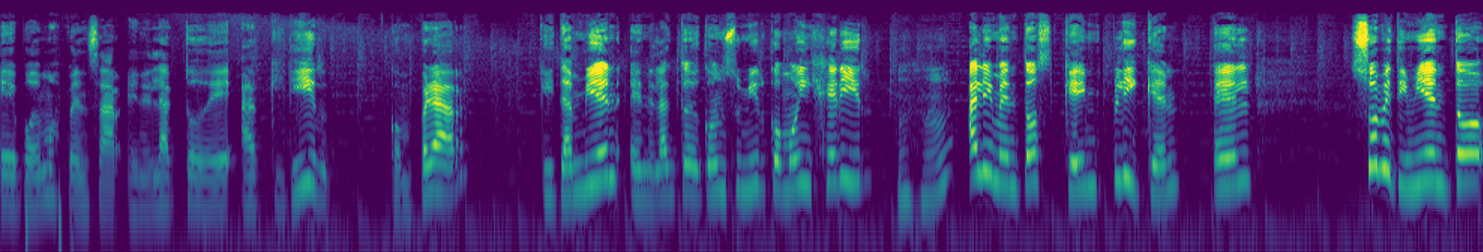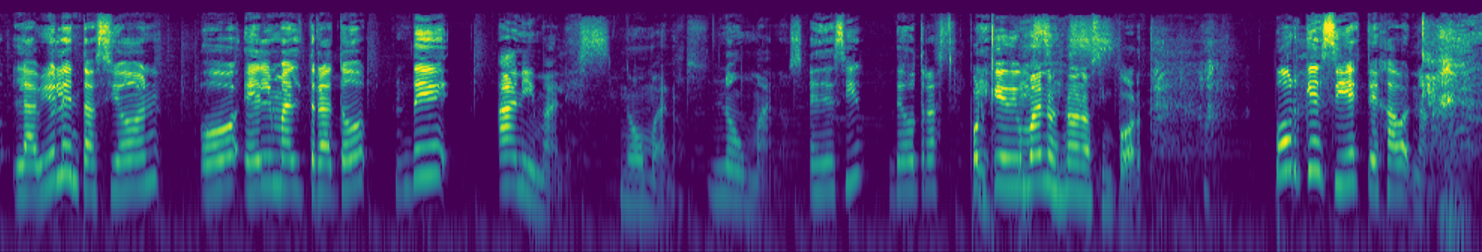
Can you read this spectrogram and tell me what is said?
eh, podemos pensar en el acto de adquirir, comprar, y también en el acto de consumir como ingerir alimentos que impliquen el sometimiento, la violentación o el maltrato de animales No humanos. no humanos, es decir, de otras Porque de humanos no nos importa. Porque si este jabón... No,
